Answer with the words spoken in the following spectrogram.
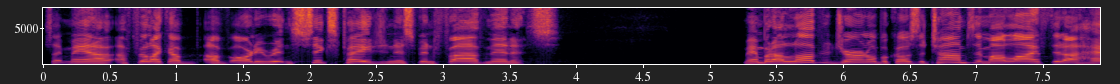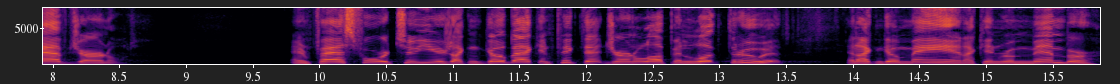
It's like, man, I, feel like I've, I've already written six pages and it's been five minutes. Man, but I love to journal because the times in my life that I have journaled And fast forward two years, I can go back and pick that journal up and look through it. And I can go, man, I can remember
